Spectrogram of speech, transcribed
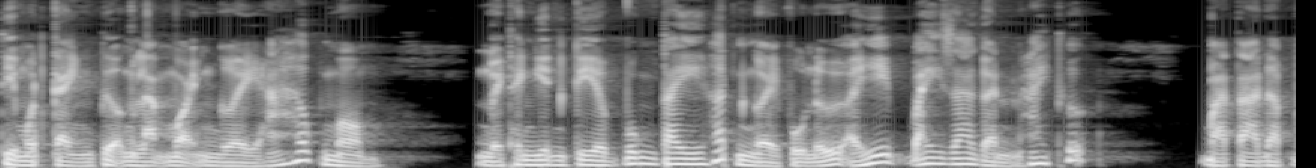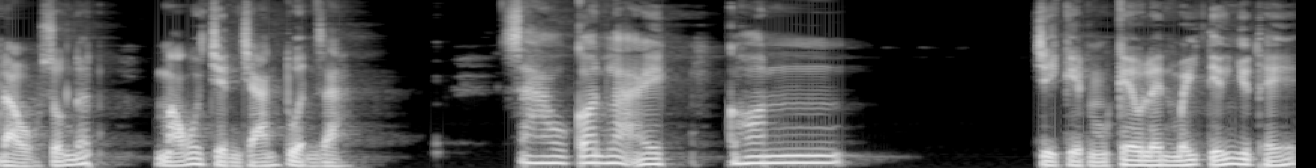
thì một cảnh tượng làm mọi người há hốc mồm. Người thanh niên kia vung tay hất người phụ nữ ấy bay ra gần hai thước. Bà ta đập đầu xuống đất máu trên trán tuôn ra sao con lại con? Chỉ kịp kêu lên mấy tiếng như thế,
